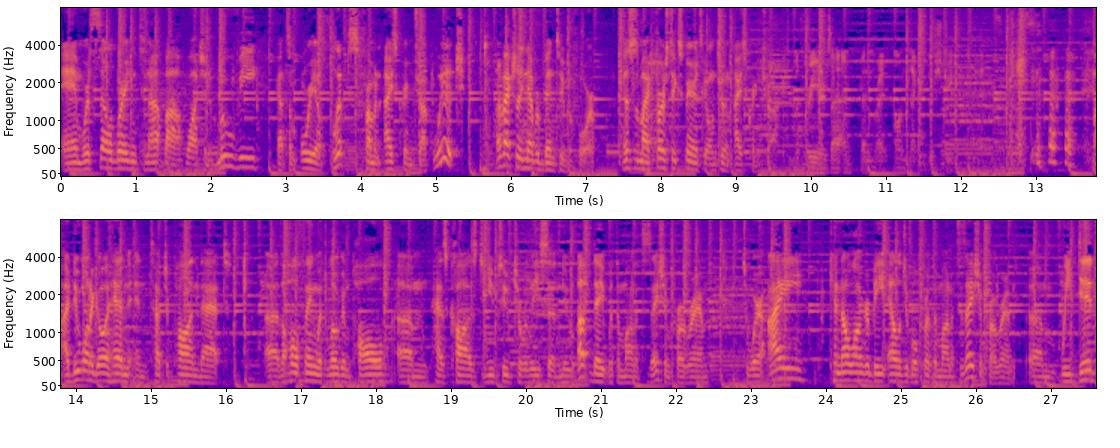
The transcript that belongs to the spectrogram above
And we're celebrating tonight by watching a movie. Got some Oreo flips from an ice cream truck, which I've actually never been to before. This was my first experience going to an ice cream truck. The three years I- I've been right on next to the street. I do want to go ahead and, and touch upon that. Uh, the whole thing with Logan Paul um, has caused YouTube to release a new update with the monetization program to where I can no longer be eligible for the monetization program. Um, we did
